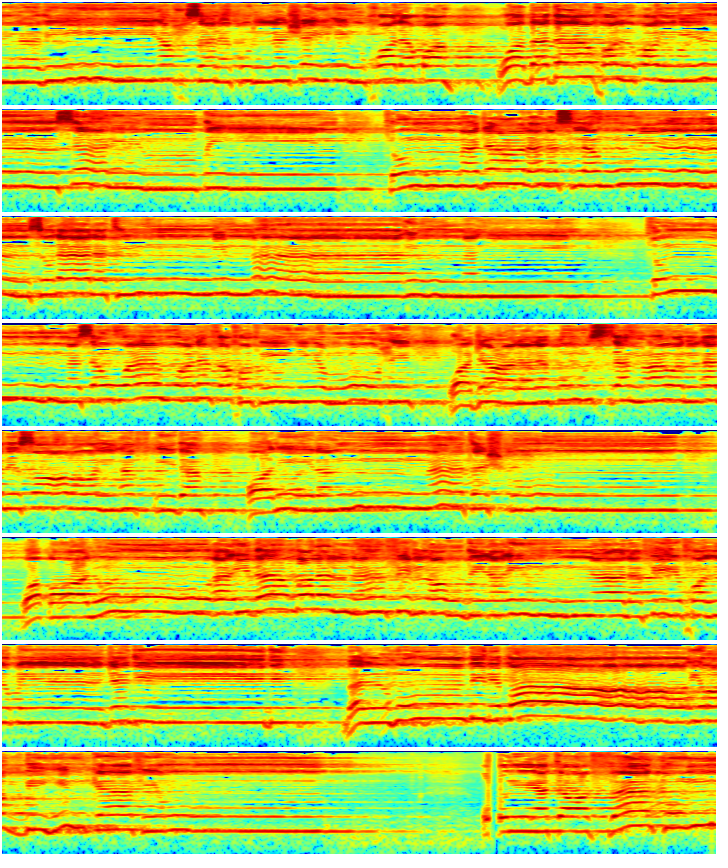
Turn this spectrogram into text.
الذي أحسن كل شيء خلقه وبدا خلق الإنسان من طين ثم جعل نسله من سلالة من ماء مهين ثم سواه ونفخ فيه من روحه وجعل لكم السمع والأبصار والأفئدة قليلا ما تشكرون وقالوا أئذا ضللنا في الأرض أئنا لفي خلق جديد بل هم بلقاء ربهم كافرون قل يتوفاكم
